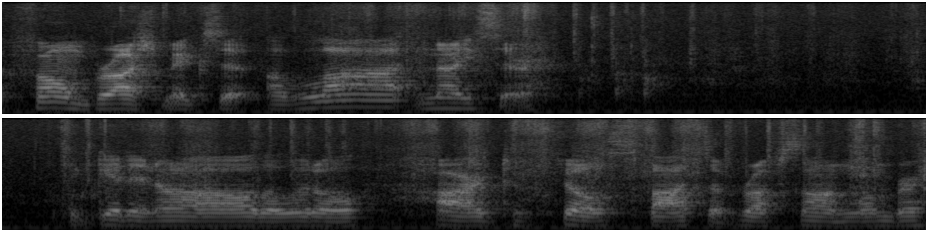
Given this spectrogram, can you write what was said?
The foam brush makes it a lot nicer to get in all the little hard to fill spots of rough sawn lumber.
